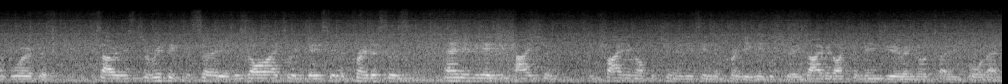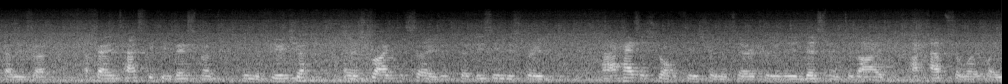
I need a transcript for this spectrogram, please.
of workers. So it is terrific to see a desire to invest in apprentices and in the education and training opportunities in the printing industry. David, I commend you and your team for that. That is a, a fantastic investment in the future and it's great to see that, that this industry uh, has a strong future in the territory and the investment today absolutely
